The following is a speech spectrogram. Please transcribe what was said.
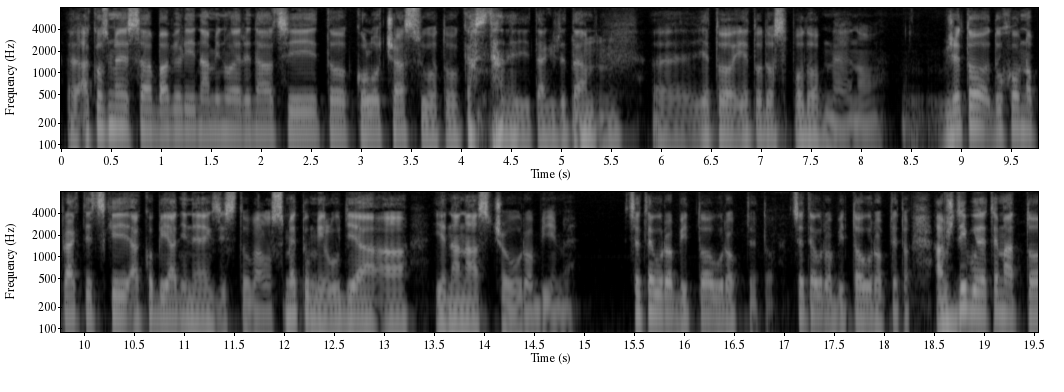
E, ako sme sa bavili na minulej redácii, to kolo času o toho Kastanedi, takže tam mm-hmm. je, to, je to dosť podobné. No. Že to duchovno prakticky akoby ani neexistovalo. Sme tu my ľudia a je na nás, čo urobíme. Chcete urobiť to, urobte to. Chcete urobiť to, urobte to. A vždy budete mať to,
